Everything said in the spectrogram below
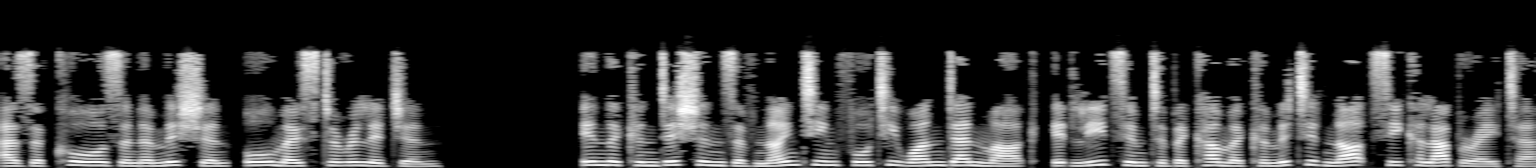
as a cause and a mission, almost a religion. In the conditions of 1941 Denmark, it leads him to become a committed Nazi collaborator,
